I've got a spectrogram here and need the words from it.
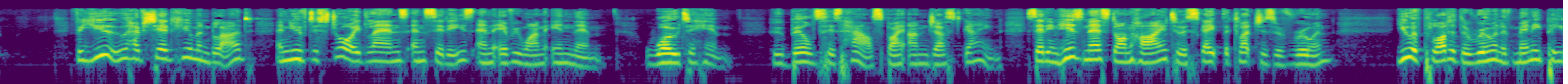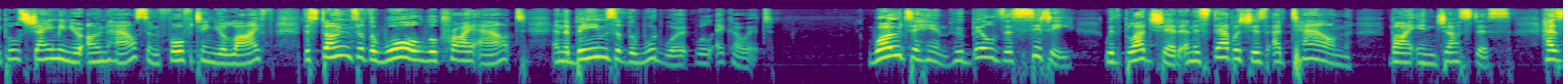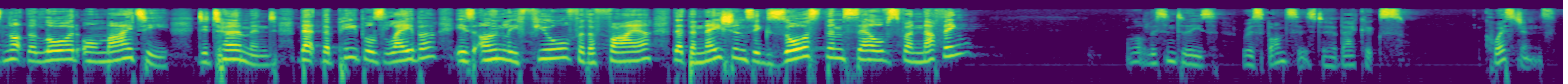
For you have shed human blood and you've destroyed lands and cities and everyone in them. Woe to him who builds his house by unjust gain, setting his nest on high to escape the clutches of ruin. You have plotted the ruin of many peoples, shaming your own house and forfeiting your life. The stones of the wall will cry out, and the beams of the woodwork will echo it. Woe to him who builds a city with bloodshed and establishes a town by injustice. Has not the Lord Almighty determined that the people's labor is only fuel for the fire, that the nations exhaust themselves for nothing? Well, listen to these responses to Habakkuk's questions.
